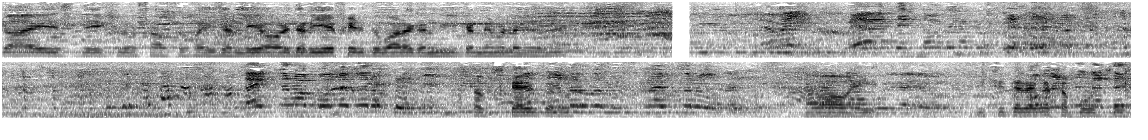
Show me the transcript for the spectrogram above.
गाइस देख लो साफ़ सफ़ाई चल रही है और इधर ये फिर दोबारा गंदगी करने में लगे हुए हैं। लाइक करो सब्सक्राइब करो। सब्सक्राइब करो। वाह भाई इसी तरह का सपोर्ट चाहिए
